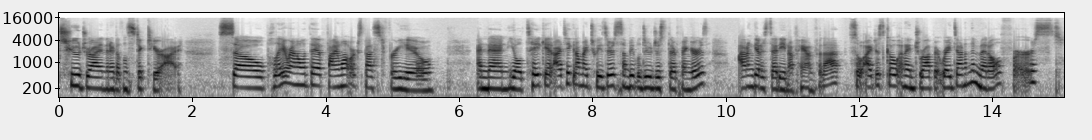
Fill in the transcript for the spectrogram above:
too dry and then it doesn't stick to your eye. So play around with it, find what works best for you, and then you'll take it. I take it on my tweezers. Some people do just their fingers. I don't get a steady enough hand for that. So I just go and I drop it right down in the middle first.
